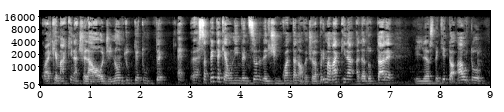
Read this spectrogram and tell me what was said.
qualche macchina ce l'ha oggi, non tutte tutte. Eh, eh sapete che è un'invenzione del 59, cioè la prima macchina ad adottare lo specchietto auto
